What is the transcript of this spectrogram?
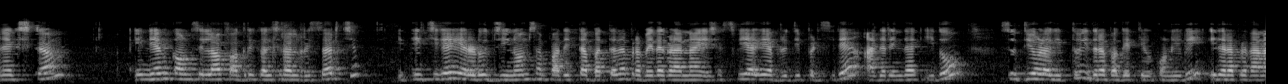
Next Indian council of agricultural research ಇತ್ತೀಚೆಗೆ ಎರಡು ಜೀನೋಮ್ ಸಂಪಾದಿತ ಭತ್ತದ ಪ್ರಭೇದಗಳನ್ನ ಯಶಸ್ವಿಯಾಗಿ ಅಭಿವೃದ್ಧಿಪಡಿಸಿದೆ. ಅದರಿಂದ ಇದು ಸುದ್ದಿಯೊಳಗಿತ್ತು. ಇದರ ಬಗ್ಗೆ ತಿಳ್ಕೊಂಡಿವಿ ಇದರ ಪ್ರಧಾನ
